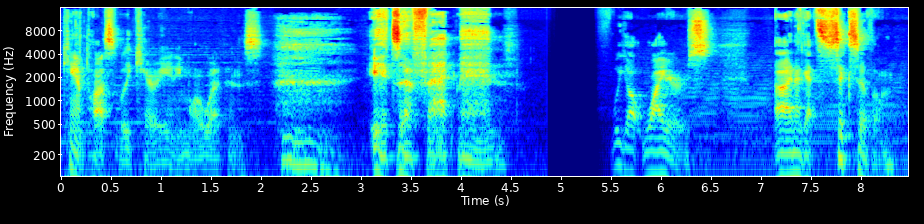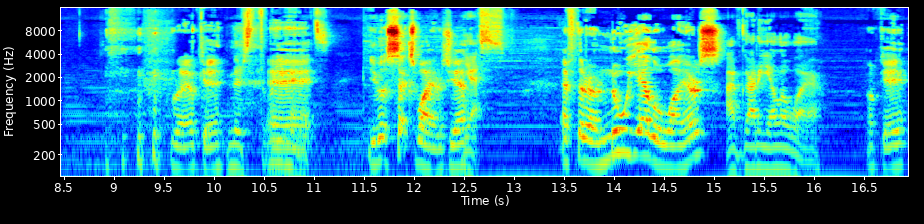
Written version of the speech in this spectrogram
Can't possibly carry any more weapons. it's a fat man. We got wires. Uh, and I got six of them. Right, okay. And there's three Uh, minutes. You've got six wires, yeah? Yes. If there are no yellow wires, I've got a yellow wire. okay.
